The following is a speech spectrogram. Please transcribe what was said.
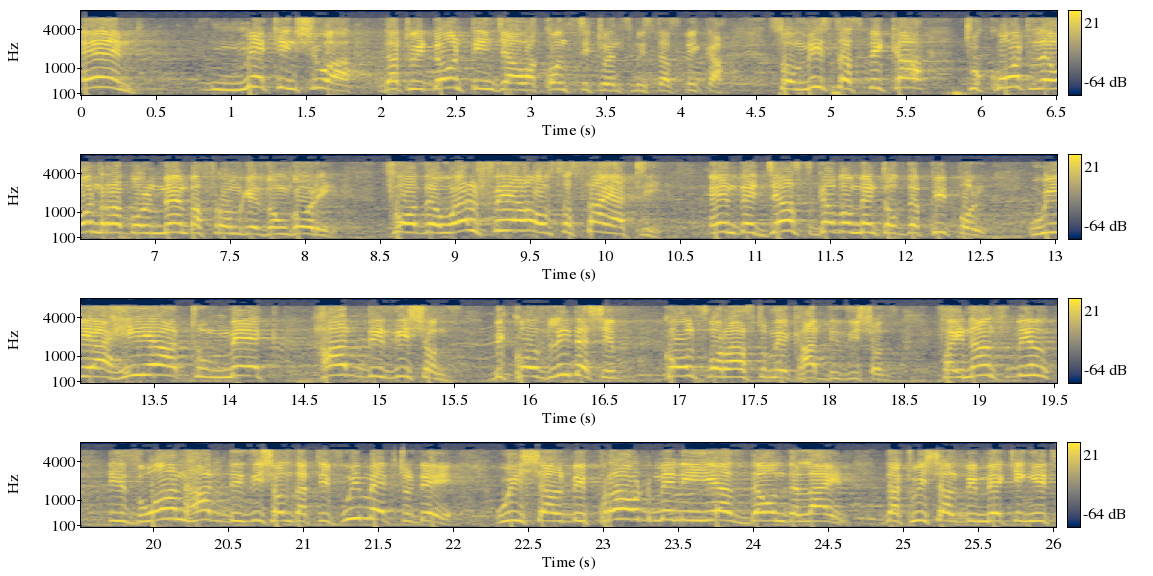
and making sure that we don't injure our constituents, Mr. Speaker. So, Mr. Speaker, to quote the honorable member from Gezongori, for the welfare of society and the just government of the people, we are here to make hard decisions because leadership calls for us to make hard decisions. Finance bill is one hard decision that if we make today, we shall be proud many years down the line that we shall be making it.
